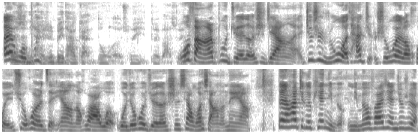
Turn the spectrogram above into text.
哎，我不你还是被他感动了，所以对吧？所以我反而不觉得是这样哎，就是如果他只是为了回去或者怎样的话，我我就会觉得是像我想的那样。但是他这个片你没有你没有发现，就是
